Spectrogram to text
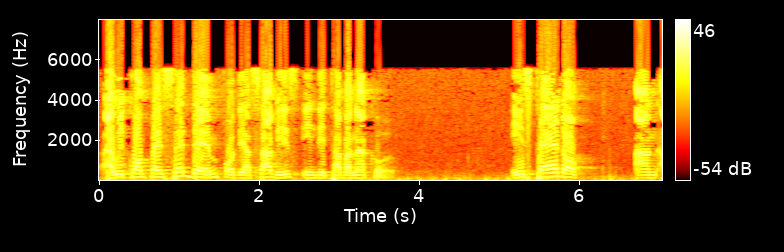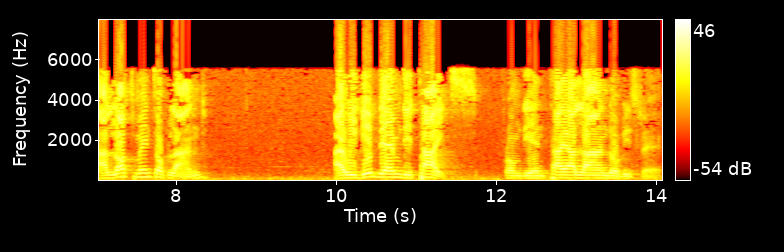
I will compensate them for their service in the tabernacle. Instead of an allotment of land, I will give them the tithes from the entire land of Israel.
